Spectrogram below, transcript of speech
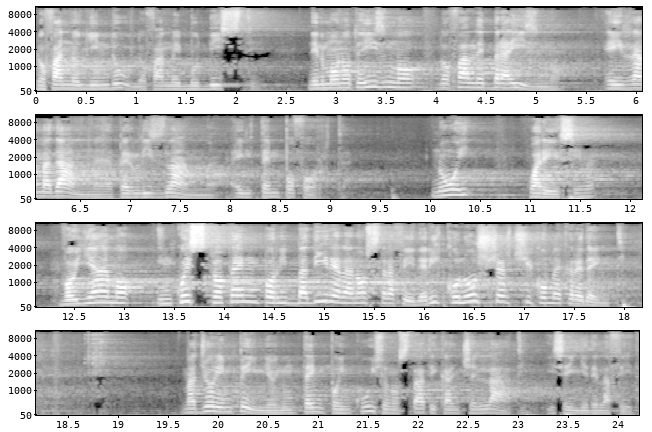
lo fanno gli indù, lo fanno i buddisti, nel monoteismo lo fa l'ebraismo e il Ramadan per l'Islam è il tempo forte. Noi, Quaresima, vogliamo in questo tempo ribadire la nostra fede, riconoscerci come credenti. Maggiore impegno in un tempo in cui sono stati cancellati i segni della fede,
